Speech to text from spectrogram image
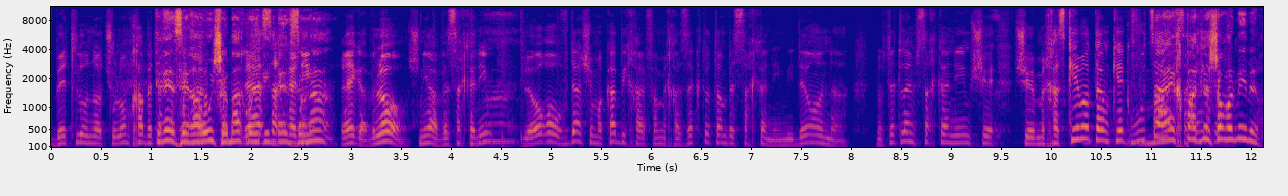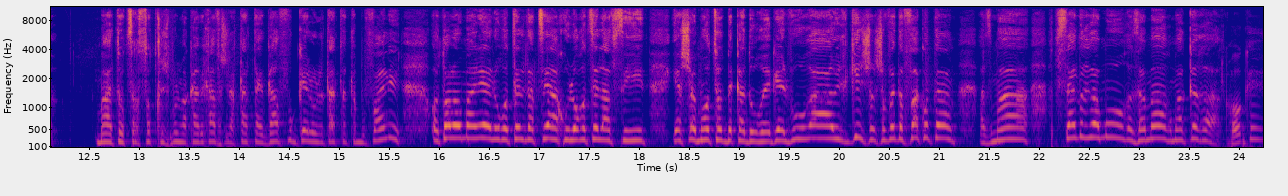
בתלונות שהוא לא מכבד תראה, זה ראוי שמרקו יגיד בן זונה? רגע, ולא, שנייה, ושחקנים, לאור העובדה שמכבי חיפה מחזקת אותם בשחקנים מדי עונה, נותנת להם שחקנים ש- שמחזקים אותם כקבוצה. מה אכפת לשרון. מימר? מה, אתה צריך לעשות חשבון מכבי חיפה שנתת את גרפונקל או נתת את אבו פאני? אותו לא מעניין, הוא רוצה לנצח, הוא לא רוצה להפסיד, יש אמוציות בכדורגל, והוא ראה, הוא הרגיש שהשופט דפק אותם. אז מה, בסדר גמור, אז אמר, מה קרה? אוקיי,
